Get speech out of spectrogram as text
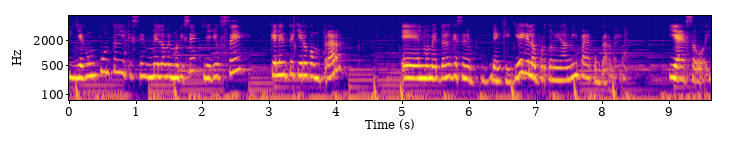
y llegó un punto en el que se me lo memoricé. Ya yo sé qué lente quiero comprar, el momento en el que, se ven que llegue la oportunidad a mí para comprármelo. Y a eso voy.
